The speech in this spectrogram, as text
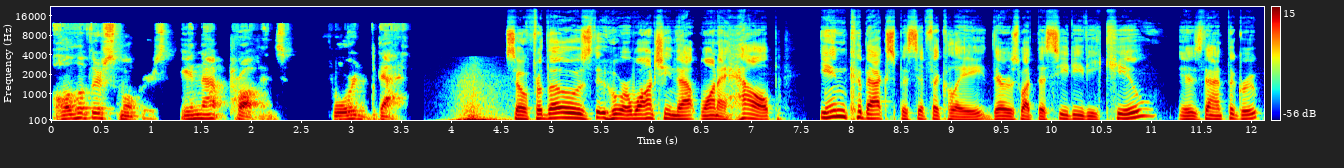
all of their smokers in that province for death. So, for those who are watching that want to help, in Quebec specifically, there's what the CDVQ is that the group?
